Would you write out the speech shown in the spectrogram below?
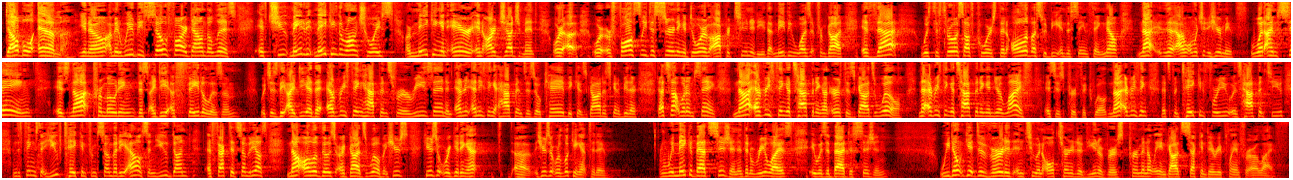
double M, you know? I mean, we'd be so far down the list if cho- made, making the wrong choice or making an error in our judgment or, uh, or, or falsely discerning a door of opportunity that maybe wasn't from God, if that was to throw us off course, then all of us would be in the same thing. Now, not, I want you to hear me. What I'm saying is not promoting this idea of fatalism which is the idea that everything happens for a reason and any, anything that happens is okay because God is going to be there. That's not what I'm saying. Not everything that's happening on earth is God's will. Not everything that's happening in your life is His perfect will. Not everything that's been taken for you has happened to you. And the things that you've taken from somebody else and you've done affected somebody else, not all of those are God's will. But here's, here's what we're getting at, uh, here's what we're looking at today. When we make a bad decision and then realize it was a bad decision, we don't get diverted into an alternative universe permanently in God's secondary plan for our life.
